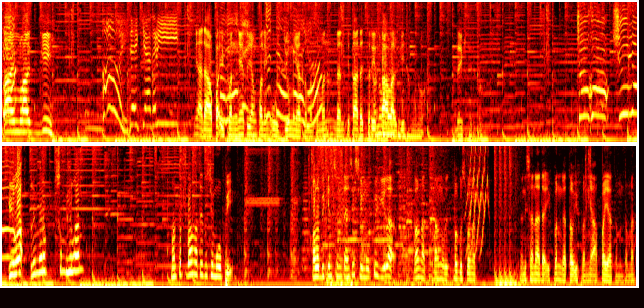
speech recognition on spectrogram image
time lagi. Ini ada apa eventnya itu yang paling ujung ya teman-teman? Dan kita ada cerita lagi. Gila, Limer 9 Mantep banget itu si Mupi. Kalau bikin sintesis si Mupi gila banget, bang, bagus banget. Dan di sana ada event, nggak tahu eventnya apa ya teman-teman.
